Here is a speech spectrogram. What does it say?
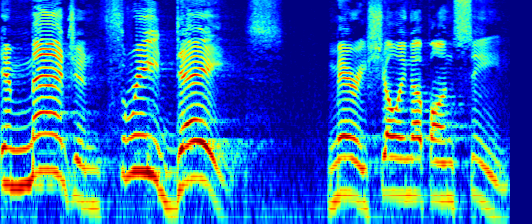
Imagine three days Mary showing up on scene.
